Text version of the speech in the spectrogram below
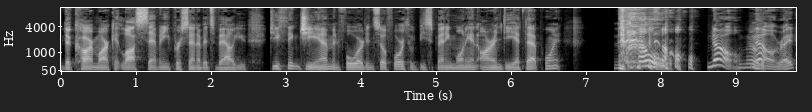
the car market lost 70% of its value. Do you think GM and Ford and so forth would be spending money on R&D at that point? No. no, no, No. right?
